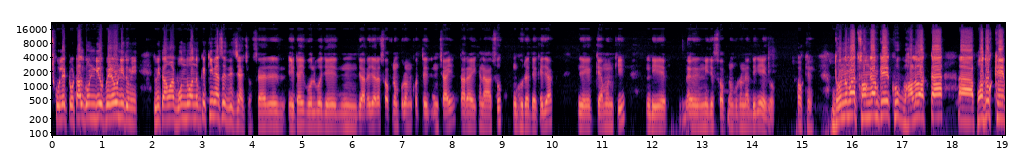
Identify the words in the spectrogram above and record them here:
স্কুলের টোটাল গন্ডিও পেরেওনি তুমি। তুমি তো আমার বন্ধু বান্ধবকে কি মেসেজ দিতে চাইছো? স্যার এটাই বলব যে যারা যারা স্বপ্ন পূরণ করতে চায় তারা এখানে আসুক ঘুরে দেখে যাক যে কেমন কি দিয়ে নিজের স্বপ্ন পূরণের দিকে এগোক। ওকে ধন্যবাদ সংগ্রামকে খুব ভালো একটা পদক্ষেপ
